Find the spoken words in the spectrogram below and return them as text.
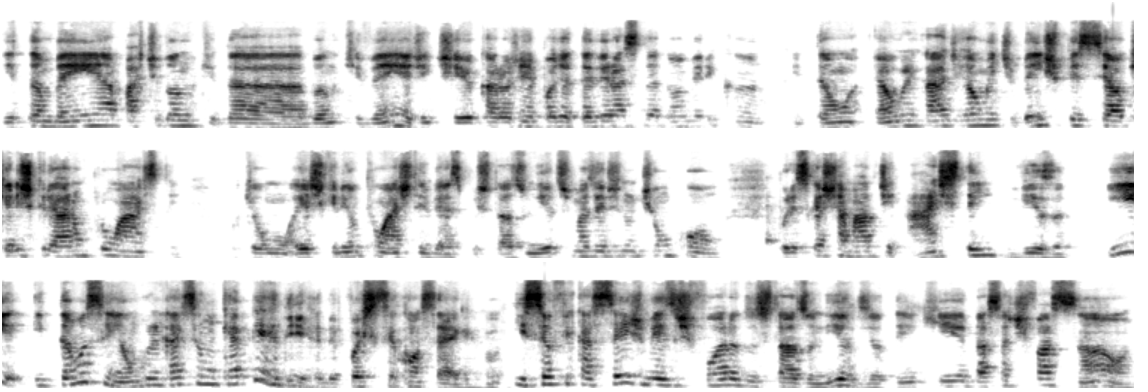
E também, a partir do ano que, da, do ano que vem, a gente, o Carol, a gente pode até virar cidadão americano. Então, é um green card realmente bem especial que eles criaram para o Einstein porque um, eles queriam que o Einstein viesse para os Estados Unidos, mas eles não tinham como. Por isso que é chamado de Einstein Visa. E então, assim, é um green card que você não quer perder depois que você consegue. E se eu ficar seis meses fora dos Estados Unidos, eu tenho que dar satisfação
